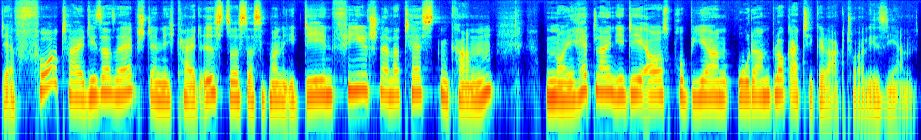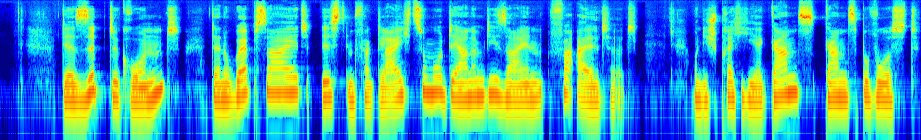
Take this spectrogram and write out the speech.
Der Vorteil dieser Selbstständigkeit ist es, dass man Ideen viel schneller testen kann, eine neue Headline-Idee ausprobieren oder einen Blogartikel aktualisieren. Der siebte Grund, deine Website ist im Vergleich zu modernem Design veraltet. Und ich spreche hier ganz, ganz bewusst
